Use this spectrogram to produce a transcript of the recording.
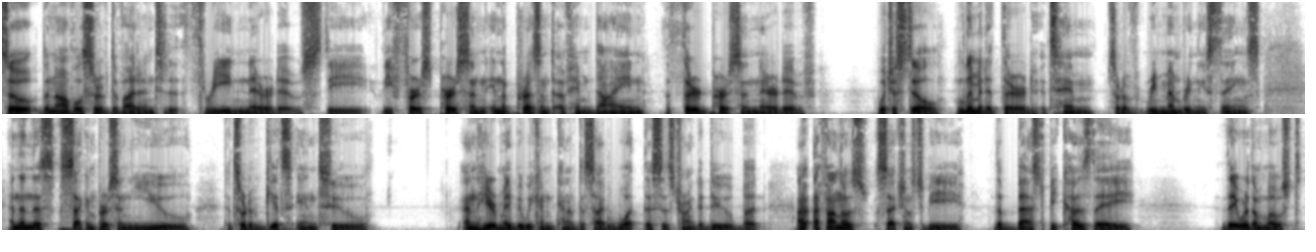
so the novel is sort of divided into three narratives: the the first person in the present of him dying, the third person narrative, which is still limited third. It's him sort of remembering these things, and then this second person you that sort of gets into. And here maybe we can kind of decide what this is trying to do, but I, I found those sections to be the best because they they were the most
